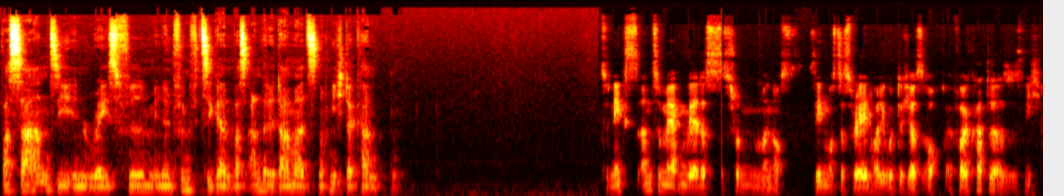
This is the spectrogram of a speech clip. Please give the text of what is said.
Was sahen Sie in Rays Film in den 50ern, was andere damals noch nicht erkannten? Zunächst anzumerken wäre, dass schon man auch sehen muss, dass Ray in Hollywood durchaus auch Erfolg hatte. Also es nicht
